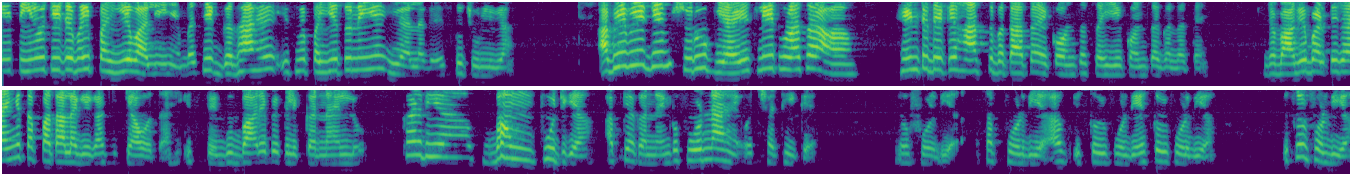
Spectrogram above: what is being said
ये तीनों चीज़ें भाई पहिए वाली हैं। बस ये गधा है, इसमें पहिए तो नहीं है, ये अलग है, इसको चुन लिया। अभी अभी ये गेम शुरू किया है, इसलिए थोड़ा सा हिंट देके हाथ से बताता है कौन सा सही है, कौन सा गलत है। जब आगे बढ़ते जाएँगे, तब पता लगेगा कि क्या होता है। इस पे गुब्बारे पे क्लिक करना है लो। कर दिया, बम फूट गया। अब क्या करना है? इनको फोड़ना है? अच्छा ठीक है। लो फोड़ दिया, सब फोड़ दिया, अब इसको भी फोड़ दिया, इसको भी फोड़ दिया, इसको भी फोड़ दिया,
